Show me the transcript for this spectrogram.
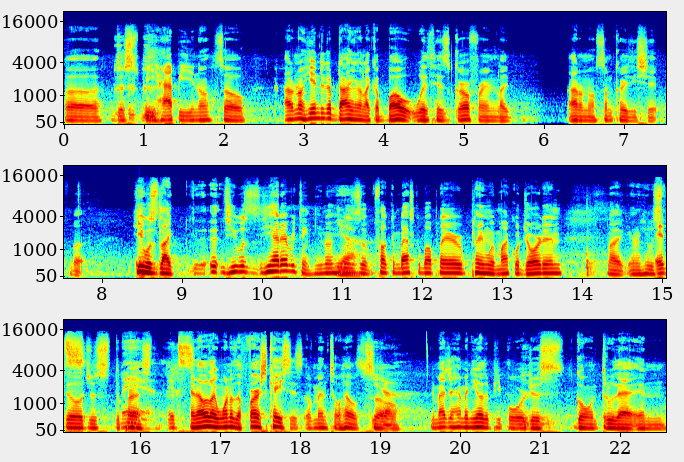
uh, just be happy, you know." So I don't know. He ended up dying on like a boat with his girlfriend, like I don't know, some crazy shit, but. He was like, he was, he had everything, you know. He Yeah. was a fucking basketball player playing with Michael Jordan, like, and he was It's- still just depressed. Man, it's And that was like one of the first cases of mental health. So Yeah. imagine how many other people were just going through that and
